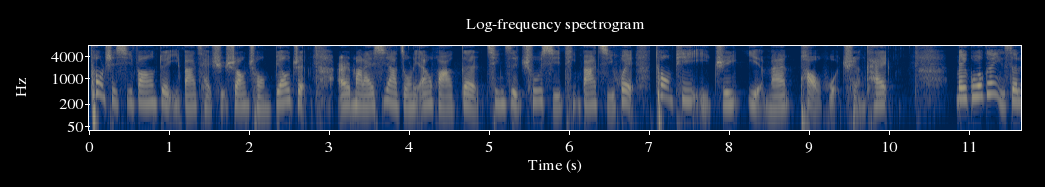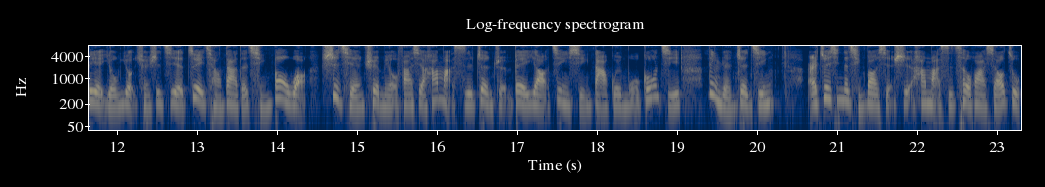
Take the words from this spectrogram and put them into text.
痛斥西方对以巴采取双重标准，而马来西亚总理安华更亲自出席挺巴集会，痛批以军野蛮，炮火全开。美国跟以色列拥有全世界最强大的情报网，事前却没有发现哈马斯正准备要进行大规模攻击，令人震惊。而最新的情报显示，哈马斯策划小组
